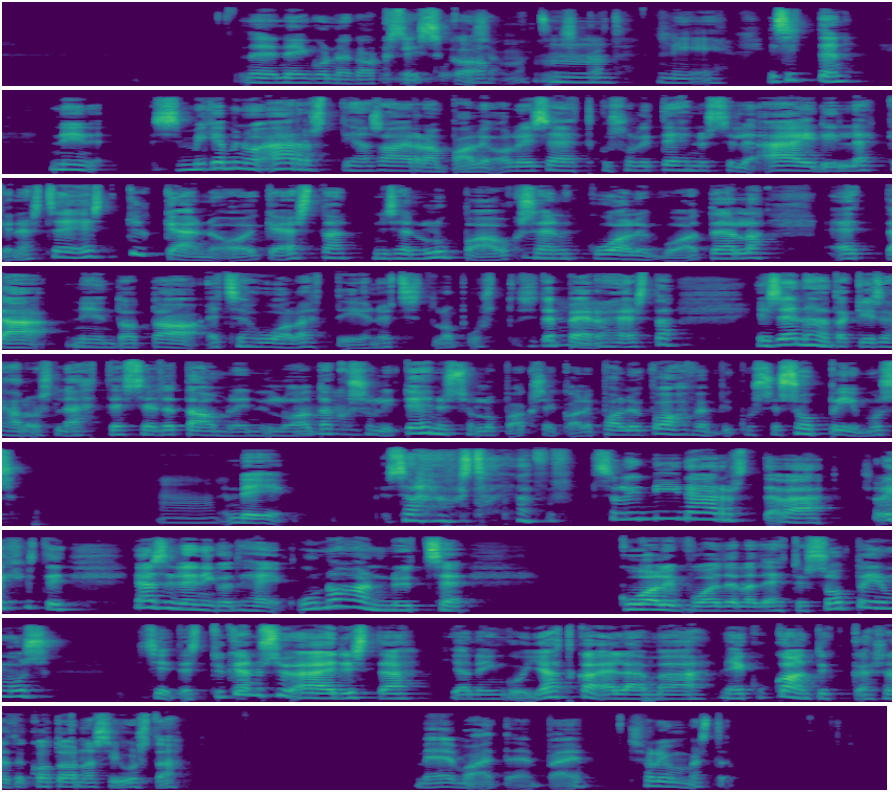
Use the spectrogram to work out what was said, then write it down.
ne, niin kuin ne kaksi niin siskoa. siskot. Niin. Ja sitten, niin siis mikä minua ärsytti ihan sairaan paljon, oli se, että kun se oli tehnyt sille äidille, kenestä se ei edes tykännyt oikeastaan, niin sen lupauksen mm. kuolivuoteella, että, niin tota, että se huolehtii nyt sit lopusta sitä mm. perheestä. Ja senhän takia se halusi lähteä sieltä Tamlinin luolta, mm. kun se oli tehnyt sen lupauksen, joka oli paljon vahvempi kuin se sopimus. Mm. Niin se oli, musta, se oli niin ärsyttävää. Se oli oikeasti ihan silleen, niin kuin, että hei, unohan nyt se kuolivuotella tehty sopimus, siitä ei tykännyt äidistä ja niin kuin jatka elämää, niin ei kukaan tykkää sieltä kotona siusta. Mene vaan eteenpäin. Se oli mun mielestä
